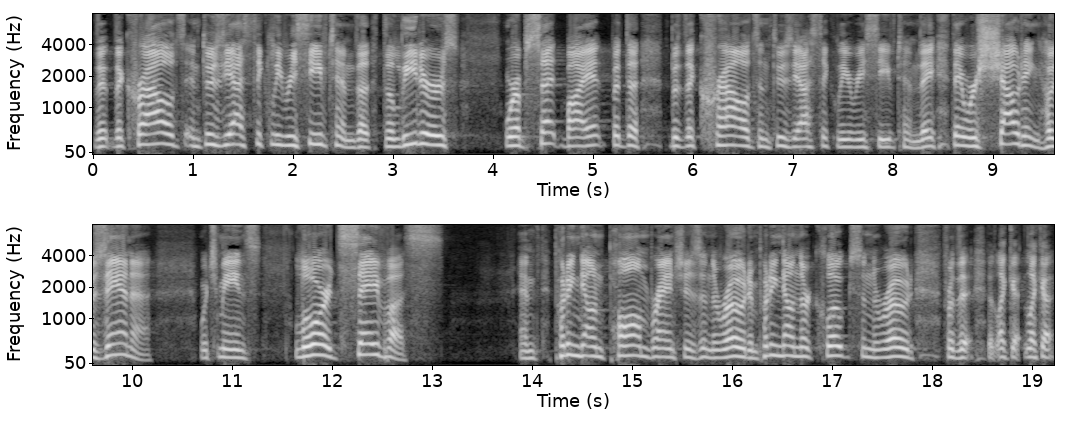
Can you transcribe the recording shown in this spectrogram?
The, the crowds enthusiastically received him. The, the leaders were upset by it, but the, but the crowds enthusiastically received him. They, they were shouting, Hosanna, which means, Lord, save us and putting down palm branches in the road and putting down their cloaks in the road for the like a, like a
